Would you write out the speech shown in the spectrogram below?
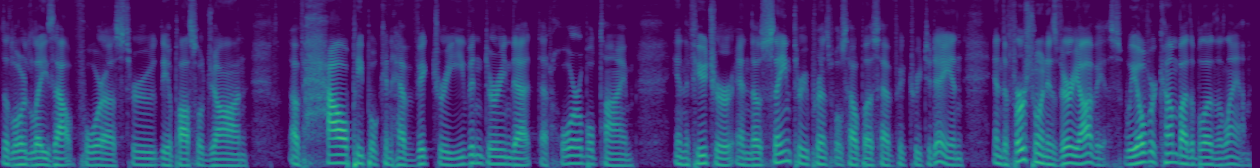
the Lord lays out for us through the Apostle John of how people can have victory even during that that horrible time in the future. And those same three principles help us have victory today. And and the first one is very obvious: we overcome by the blood of the Lamb.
